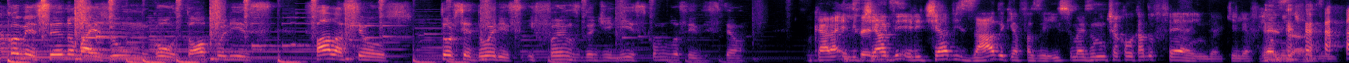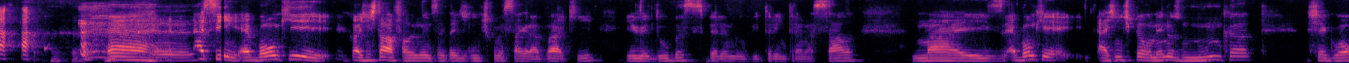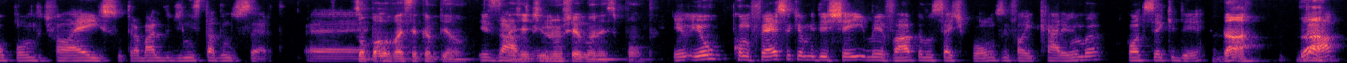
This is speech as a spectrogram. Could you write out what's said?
Está começando mais um Goltópolis. Fala, seus torcedores e fãs do Diniz, como vocês estão? O cara, ele tinha, ele tinha avisado que ia fazer isso, mas eu não tinha colocado fé ainda, que ele ia realmente fazer é, assim, é bom que a gente estava falando antes até de a gente começar a gravar aqui, eu e o Edubas, esperando o Vitor entrar na sala, mas é bom que a gente pelo menos nunca chegou ao ponto de falar, é isso, o trabalho do Diniz está dando certo. É... São Paulo vai ser campeão. Exato. A gente eu, não chegou nesse ponto. Eu, eu, confesso que eu me deixei levar pelos sete pontos e falei, caramba, pode ser que dê. Dá. Dá. dá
